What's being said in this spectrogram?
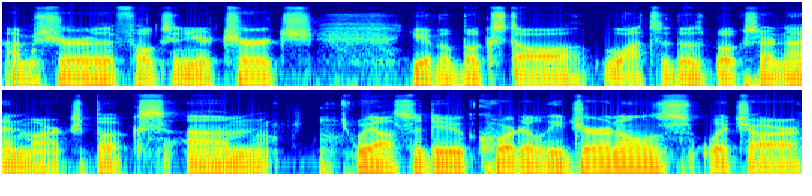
I'm sure that folks in your church, you have a bookstall. Lots of those books are Nine Marks books. Um, we also do quarterly journals, which are,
